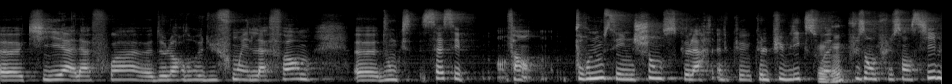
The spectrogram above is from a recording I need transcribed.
Euh, qui est à la fois euh, de l'ordre du fond et de la forme. Euh, donc ça, c'est... Enfin, pour nous, c'est une chance que, que, le public soit de mhm. plus en plus sensible,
